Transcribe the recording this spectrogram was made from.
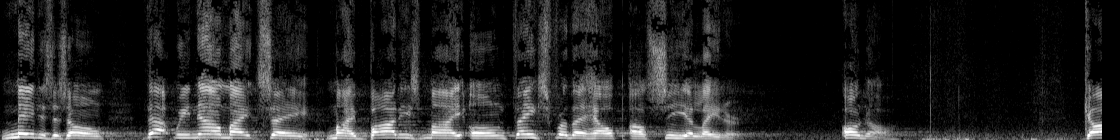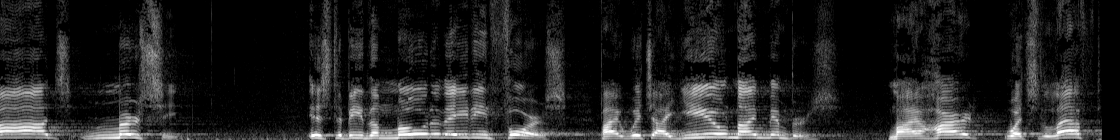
made us his own, that we now might say, My body's my own. Thanks for the help. I'll see you later. Oh no. God's mercy is to be the motivating force by which I yield my members, my heart, what's left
